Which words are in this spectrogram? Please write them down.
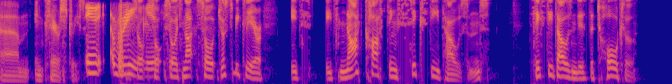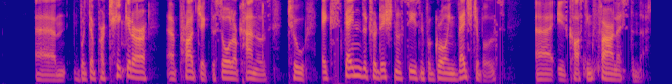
um, in Clare Street. Eh, really. So, so, so it's not. So, just to be clear, it's it's not costing sixty thousand. Sixty thousand is the total, um, but the particular uh, project, the solar panels, to extend the traditional season for growing vegetables, uh, is costing far less than that.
